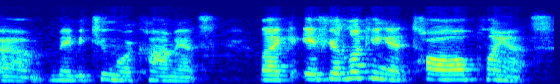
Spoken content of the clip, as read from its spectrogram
um, maybe two more comments. Like if you're looking at tall plants,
